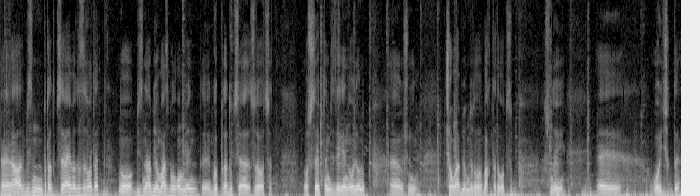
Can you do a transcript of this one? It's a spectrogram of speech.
Э, алар биздин продукция аябай кызыгып атат но биздин объем аз болгону менен э, көп продукция сурап атышат ошол себептен биз деген ойлонуп ушул чоң объемдорго бактырып отуруп ушундай ой чыкты.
